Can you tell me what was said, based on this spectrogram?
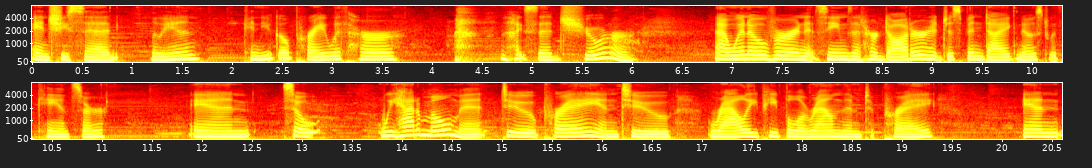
And she said, Luann, can you go pray with her? and I said, Sure. I went over, and it seems that her daughter had just been diagnosed with cancer. And so we had a moment to pray and to rally people around them to pray. And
